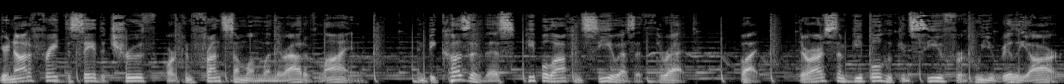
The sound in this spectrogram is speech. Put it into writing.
You're not afraid to say the truth or confront someone when they're out of line. And because of this, people often see you as a threat. But there are some people who can see you for who you really are.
